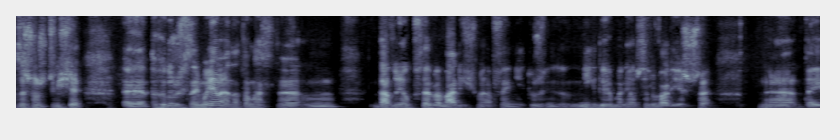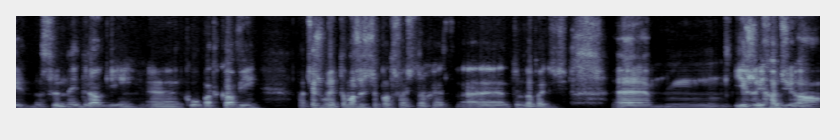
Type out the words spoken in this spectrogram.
Zresztą rzeczywiście e, trochę dużo się zajmujemy, natomiast e, mm, dawno nie obserwowaliśmy, a przynajmniej niektórzy nigdy chyba nie obserwowali jeszcze tej słynnej drogi ku upadkowi. Chociaż mówię, to może jeszcze potrwać trochę, e, trudno powiedzieć. E, mm, jeżeli chodzi o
